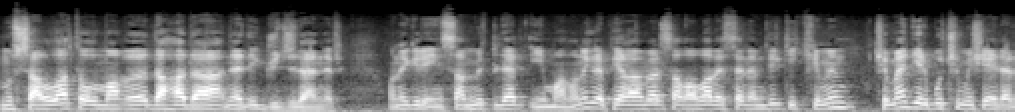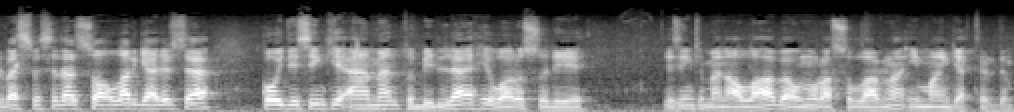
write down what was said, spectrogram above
musallat olmağı daha da nədir? Güclənir. Ona görə insan mütləq iman. Ona görə Peyğəmbər sallallahu əleyhi və səlləm deyir ki, kimin kimə deyir bu kimi şeylər, vəsvəsələr, suallar gəlirsə, qoy desin ki, əməntu billahi və rusuli. Desin ki, mən Allaha və onun rəsullarına iman gətirdim.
